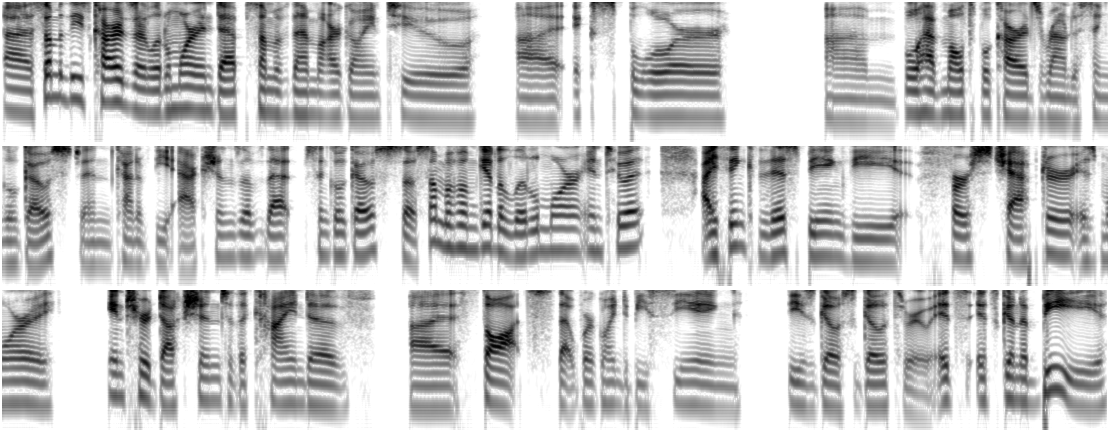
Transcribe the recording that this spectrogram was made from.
uh some of these cards are a little more in depth. Some of them are going to uh explore um we'll have multiple cards around a single ghost and kind of the actions of that single ghost. So some of them get a little more into it. I think this being the first chapter is more a introduction to the kind of uh thoughts that we're going to be seeing these ghosts go through. It's it's going to be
